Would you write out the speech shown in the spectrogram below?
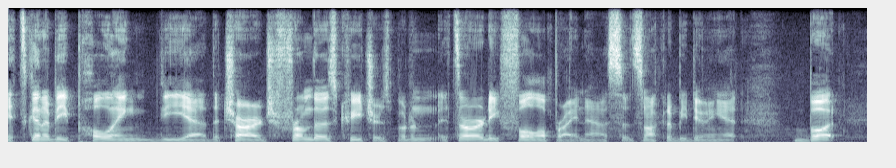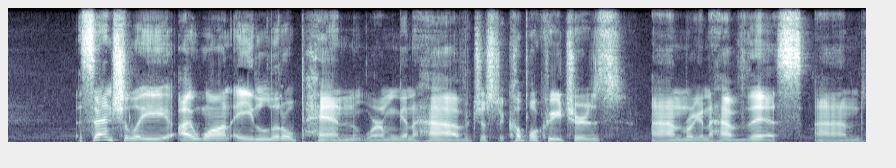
it's going to be pulling the uh, the charge from those creatures, but it's already full up right now, so it's not going to be doing it. But essentially, I want a little pen where I'm going to have just a couple creatures, and we're going to have this, and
